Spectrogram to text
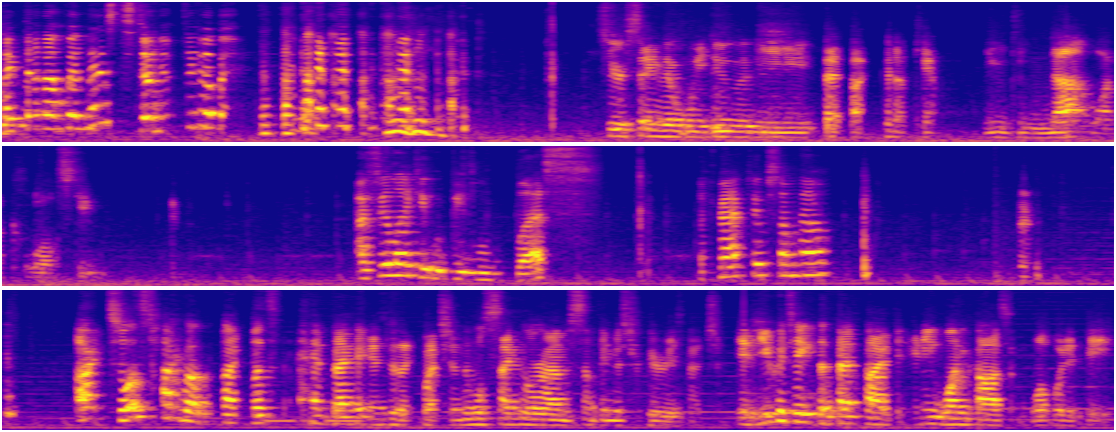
Check that off my list. Don't have to go back. So you're saying that when we do the Fat Five pinup camp, you do not want Kowalski. I feel like it would be less attractive somehow. All right, so let's talk about. Like, let's head back and answer that question, then we'll cycle around to something Mr. Fury has mentioned. If you could take the Fat Five to any one cosm, what would it be?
